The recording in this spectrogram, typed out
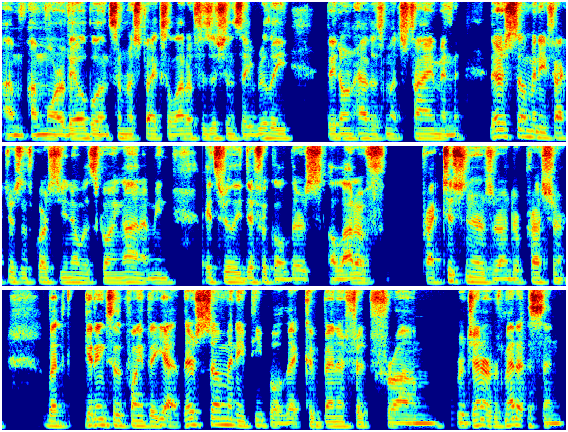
I'm, I'm more available in some respects. A lot of physicians, they really they don't have as much time, and there's so many factors. Of course, you know what's going on. I mean, it's really difficult. There's a lot of practitioners are under pressure. But getting to the point that, yeah, there's so many people that could benefit from regenerative medicine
